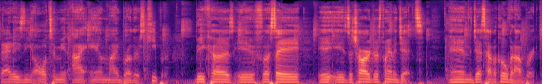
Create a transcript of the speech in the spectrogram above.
That is the ultimate I am my brother's keeper. Because if let's say it is the Chargers playing the Jets and the Jets have a COVID outbreak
